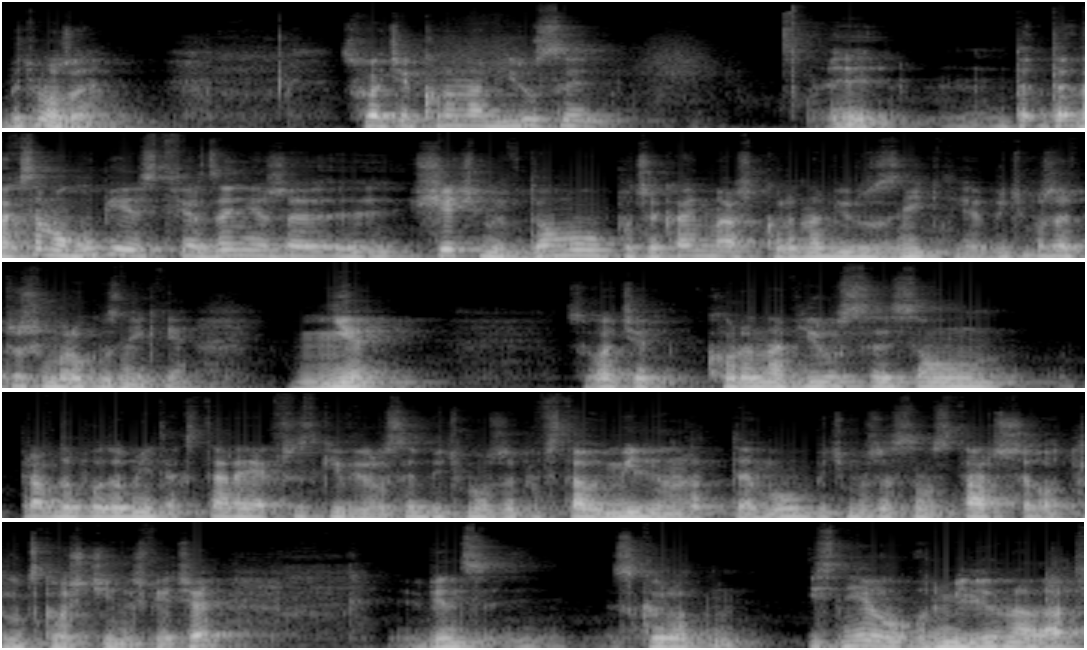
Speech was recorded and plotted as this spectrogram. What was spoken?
Być może. Słuchajcie, koronawirusy. ta- ta- Tak samo głupie jest stwierdzenie, że y, siedźmy w domu, poczekajmy aż koronawirus zniknie. Być może w przyszłym roku zniknie. Nie. Słuchajcie, koronawirusy są prawdopodobnie tak stare jak wszystkie wirusy. Być może powstały milion lat temu, być może są starsze od ludzkości na świecie. Więc skoro istnieją od miliona lat,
